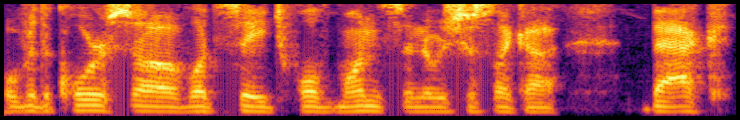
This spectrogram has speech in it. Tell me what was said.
over the course of let's say 12 months and it was just like a back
